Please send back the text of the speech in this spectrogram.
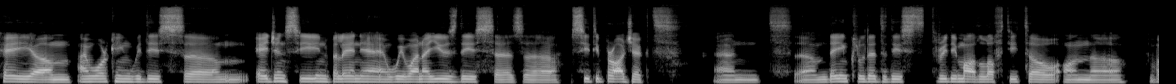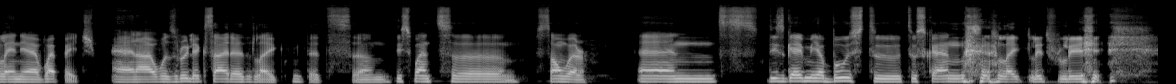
"Hey, um, I'm working with this um, agency in Velenje, and we want to use this as a city project." And um, they included this 3D model of Tito on the Velenje webpage, and I was really excited, like that um, this went uh, somewhere and this gave me a boost to to scan like literally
